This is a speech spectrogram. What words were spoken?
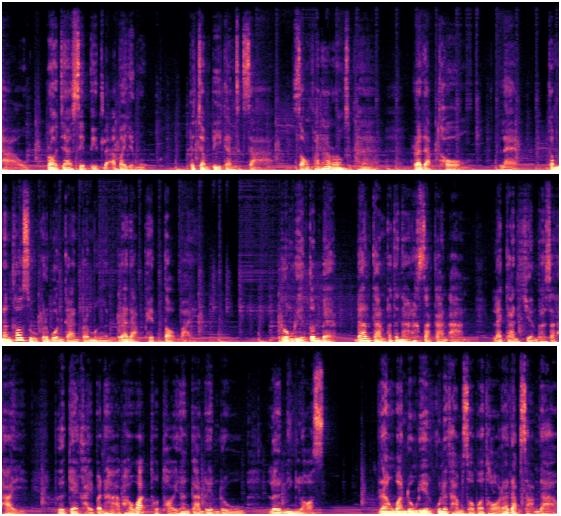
ขาว ปลอดยาเสพติดและอบายมุขประจำปีการศึกษา 2565 ระดับทอง และกำลังเข้าสู่กระบวนการประเมินระดับเพชรต่อไป โรงเรียนต้นแบบด้านการพัฒนาทักษะการอ่าน และการเขียนภาษาไทย เพื่อแก้ไขปัญหาภาวะถดถอยทางการเรียนรู้ learning loss รางวัลโรงเรียนคุณธรรมสพทระดับ 3 ดาว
